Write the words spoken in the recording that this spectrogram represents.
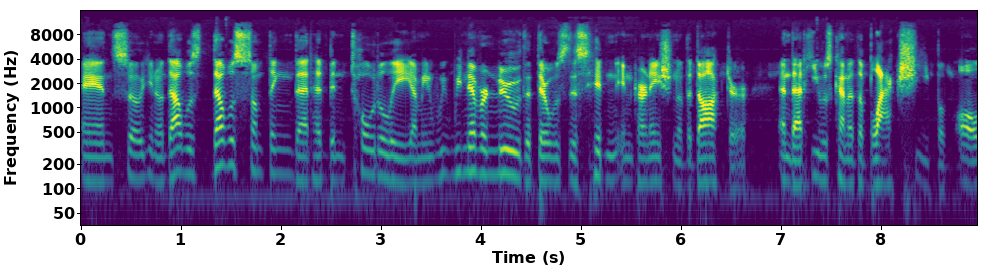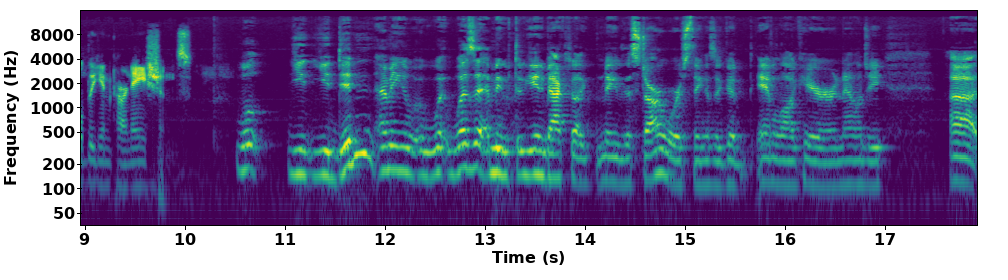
And so, you know, that was that was something that had been totally. I mean, we, we never knew that there was this hidden incarnation of the Doctor, and that he was kind of the black sheep of all the incarnations. well you you didn't I mean was it I mean getting back to like maybe the Star Wars thing is a good analog here or analogy. Uh,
